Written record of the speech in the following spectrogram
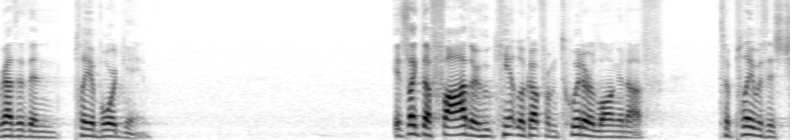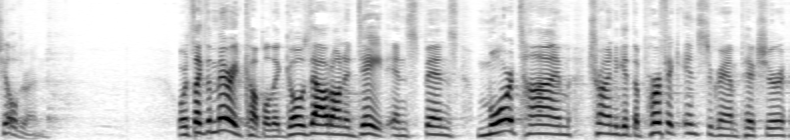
rather than play a board game. It's like the father who can't look up from Twitter long enough to play with his children. Or it's like the married couple that goes out on a date and spends more time trying to get the perfect Instagram picture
